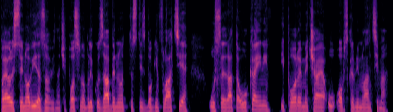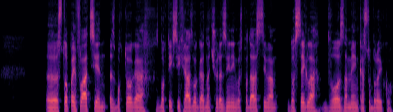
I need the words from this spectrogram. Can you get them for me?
pojavili su se i novi izazovi, znači posebno obliku zabrinutosti zbog inflacije uslijed rata u Ukrajini i poremećaja u opskrbnim lancima. E, stopa inflacije zbog toga, zbog tih svih razloga, znači u razvijenim gospodarstvima dosegla dvoznamenkastu brojku,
